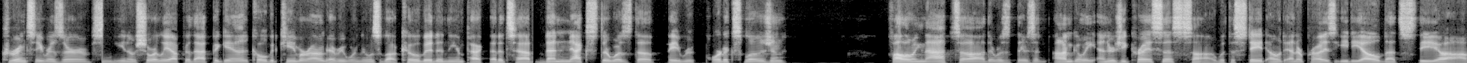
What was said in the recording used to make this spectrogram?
currency reserves. You know, shortly after that began, COVID came around. Everyone knows about COVID and the impact that it's had. Then next, there was the Beirut port explosion Following that, uh, there was there's an ongoing energy crisis uh, with the state-owned enterprise EDL. That's the uh,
